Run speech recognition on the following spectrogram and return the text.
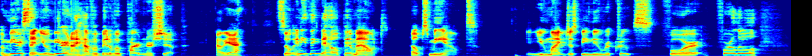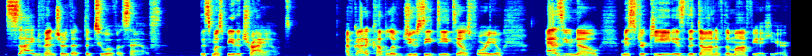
amir sent you amir and i have a bit of a partnership Oh yeah, So anything to help him out helps me out. And you might just be new recruits for for a little side venture that the two of us have. This must be the tryout. I've got a couple of juicy details for you. As you know, Mr. Key is the don of the mafia here.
